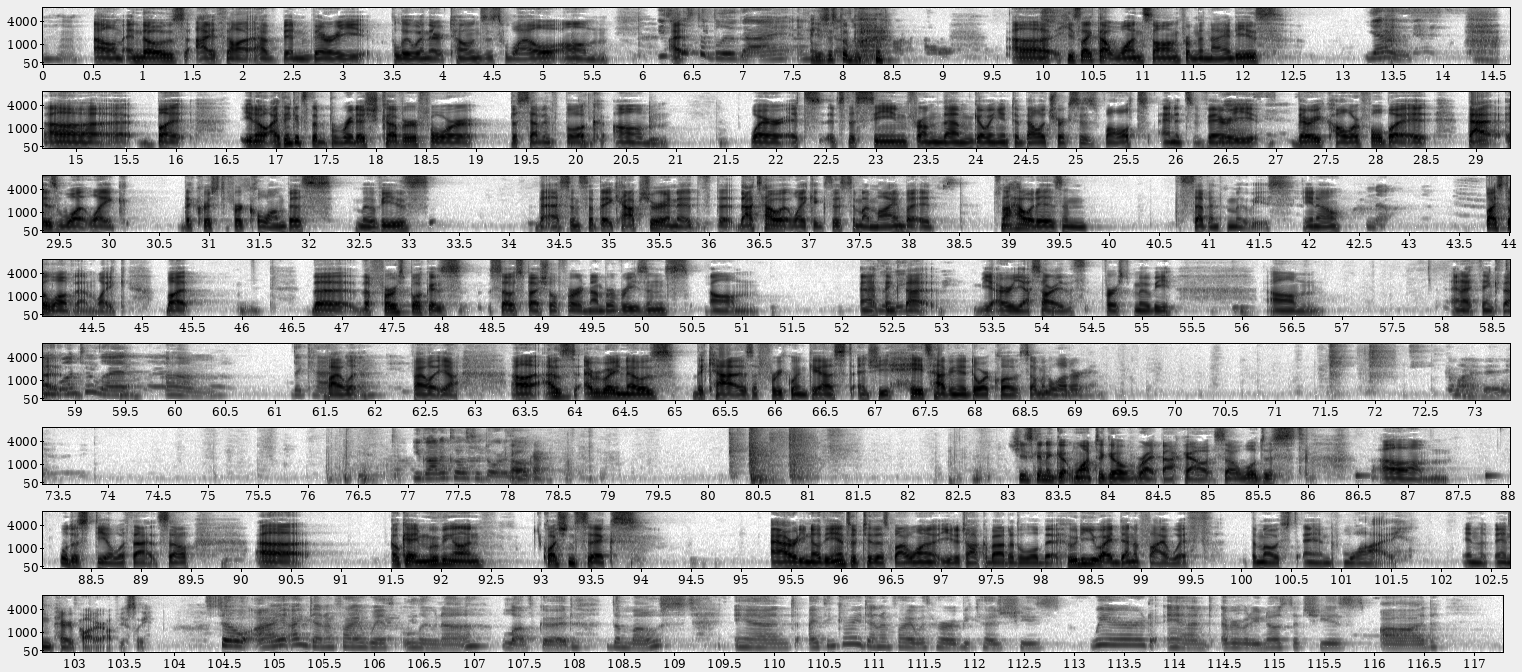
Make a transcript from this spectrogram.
hmm Um, and those I thought have been very blue in their tones as well. Um, He's I- just a blue guy, and He's he just a blue- wanna talk about it. uh, he's like that one song from the '90s. Yes. Uh, but you know, I think it's the British cover for the seventh book, um, where it's it's the scene from them going into Bellatrix's vault, and it's very Yes. very colorful. But it that is what like the Christopher Columbus movies, the essence that they capture, and it's that that's how it like exists in my mind. But it's it's not how it is in the seventh movies, you know No. But I still love them. Like, but the the first book is so special for a number of reasons. Um, and I think that yeah, or yeah, sorry, this first movie. Um, and I think Do that you want to let um the cat Violet, in? Violet, yeah. Uh, as everybody knows, the cat is a frequent guest, and she hates having the door closed. So I'm going to let her in. Come on in, baby. You gotta close the door. Though. Oh, okay. She's gonna go, want to go right back out, so we'll just, um, we'll just deal with that. So, uh, okay, moving on. Question six. I already know the answer to this, but I want you to talk about it a little bit. Who do you identify with the most, and why? In the in Harry Potter, obviously. So I identify with Luna Lovegood the most, and I think I identify with her because she's weird and everybody knows that she is odd.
